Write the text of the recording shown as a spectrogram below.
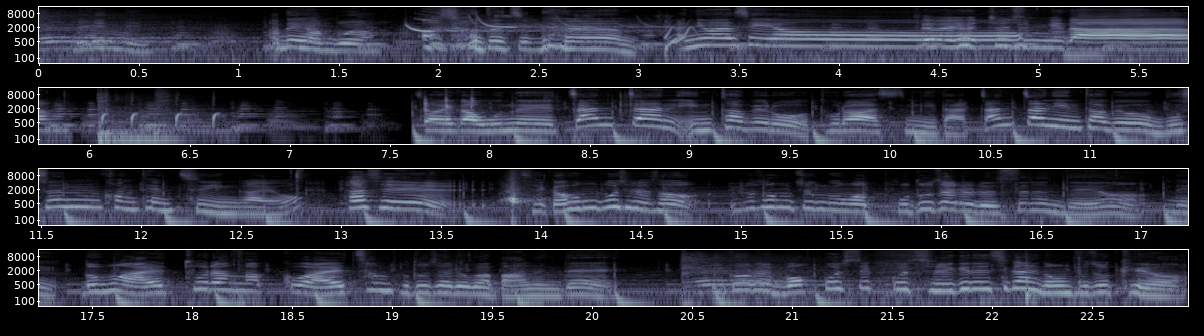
유기님 앞에 네. 안 보여. 아, 저도 지금 안녕하세요. 채널 효초십니다. 저희가 오늘 짠짠 인터뷰로 돌아왔습니다. 짠짠 인터뷰 무슨 컨텐츠인가요? 사실 제가 홍보실에서 효성중공업 보도자료를 쓰는데요. 네. 너무 알토란 같고 알찬 보도자료가 많은데 이거를 먹고 씻고 즐기는 시간이 너무 부족해요.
